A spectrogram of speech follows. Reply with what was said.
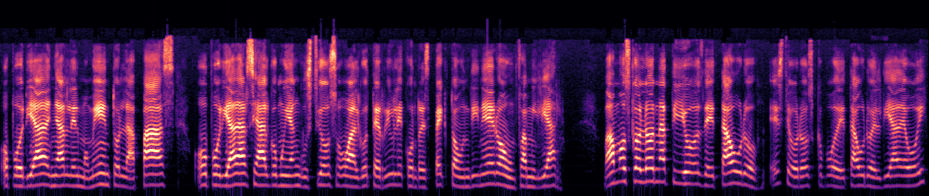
o podría dañarle el momento, la paz, o podría darse algo muy angustioso o algo terrible con respecto a un dinero, a un familiar. Vamos con los nativos de Tauro. Este horóscopo de Tauro del día de hoy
